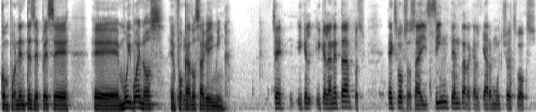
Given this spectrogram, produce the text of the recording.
componentes de PC eh, muy buenos enfocados a gaming. Sí, y que, y que la neta, pues Xbox, o sea, y sí intenta recalcar mucho Xbox,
